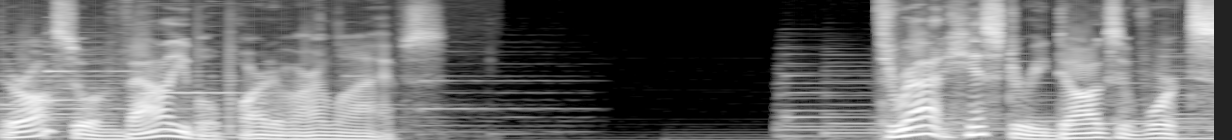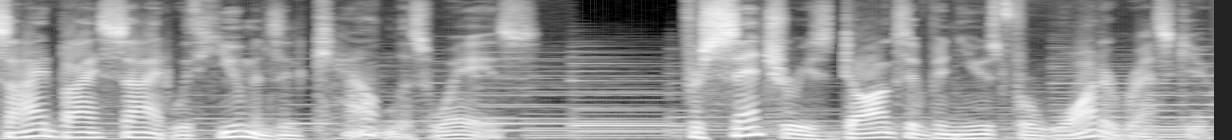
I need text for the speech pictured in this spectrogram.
They're also a valuable part of our lives. Throughout history, dogs have worked side by side with humans in countless ways. For centuries, dogs have been used for water rescue.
